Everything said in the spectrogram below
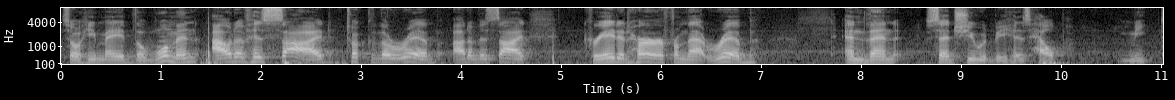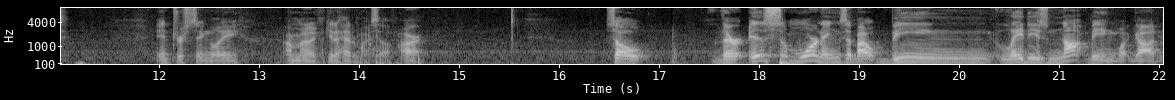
So he made the woman out of his side, took the rib out of his side, created her from that rib, and then said she would be his help meet. Interestingly, I'm going to get ahead of myself. All right. So there is some warnings about being ladies not being what God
